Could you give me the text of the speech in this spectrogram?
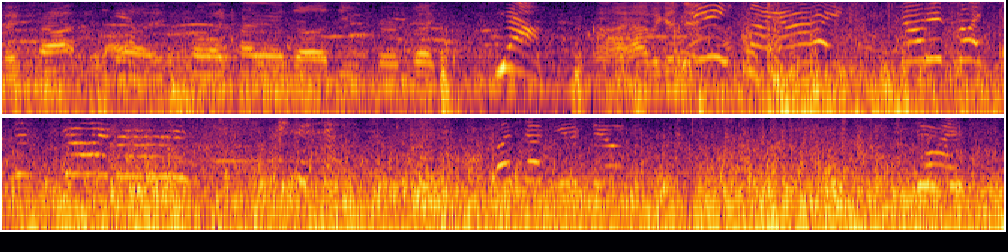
Trick shots? Uh, Alright, so like kind of the Dude Perfect. Yeah. Alright, have a good day. Thanks, my guy. Not as much subscribers. What's up, YouTube? Dude, this is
